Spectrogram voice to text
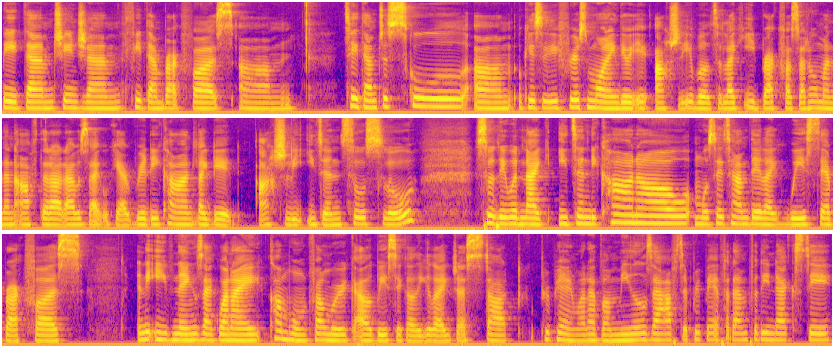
bathe them change them feed them breakfast um, take them to school. Um, okay so the first morning they were actually able to like eat breakfast at home. And then after that i was like okay i really can't like they actually eating so slow. So they would like eat in the car now. Most of the time they like waste their breakfast in the evenings. Like when i come home from work i'll basically like just start preparing whatever meals I have to prepare for them for the next day.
